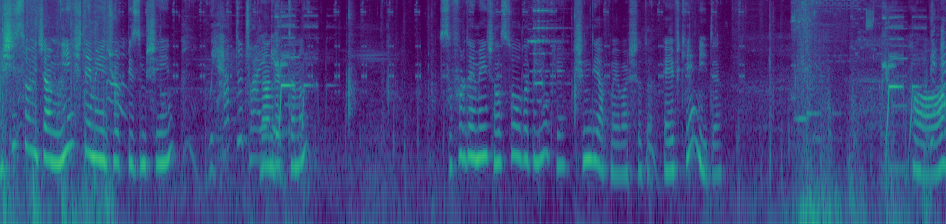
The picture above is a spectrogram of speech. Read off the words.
Bir şey söyleyeceğim. Niye hiç damage yok bizim şeyin? Vendetta'nın. Sıfır damage nasıl olabiliyor ki? Şimdi yapmaya başladı. AFK miydi? The Ha.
